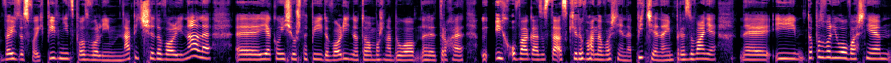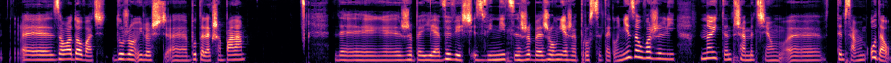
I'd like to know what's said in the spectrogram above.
wejść do swoich piwnic, pozwoli im napić się do woli, no ale e, jak oni się już napili do woli, no to można było trochę, ich uwaga została skierowana właśnie na picie, na imprezowanie i to pozwoliło właśnie załadować dużą ilość butelek szampana żeby je wywieźć z winnicy, żeby żołnierze pruscy tego nie zauważyli, no i ten przemyt się e, tym samym udał.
